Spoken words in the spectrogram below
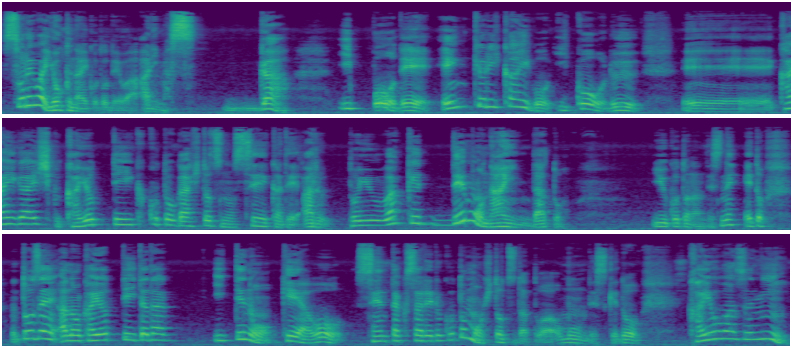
それは良くないことではあります。が、一方で、遠距離介護イコール、えー海外しく通っていくことが一つの成果であるというわけでもないんだということなんですね。えっと、当然、あの、通っていただいてのケアを選択されることも一つだとは思うんですけど、通わずに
